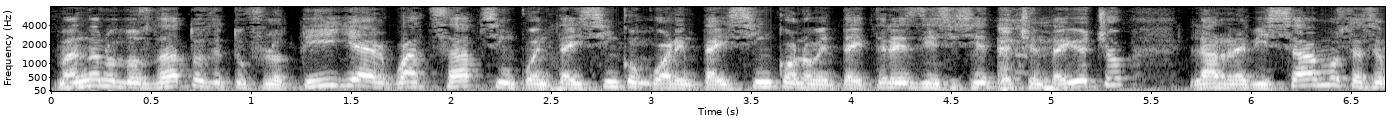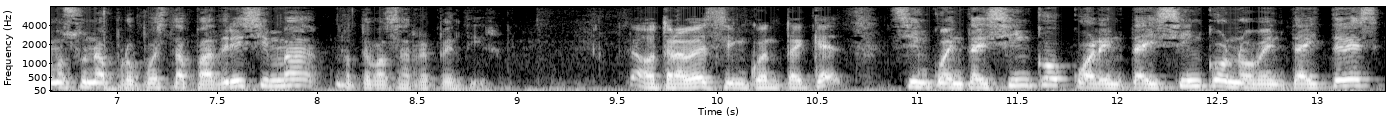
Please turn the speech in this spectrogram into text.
mándanos los datos de tu flotilla, el WhatsApp 55 45 93 17 88. La revisamos, te hacemos una propuesta padrísima, no te vas a arrepentir. Otra vez, 50 y qué? 55 45 93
